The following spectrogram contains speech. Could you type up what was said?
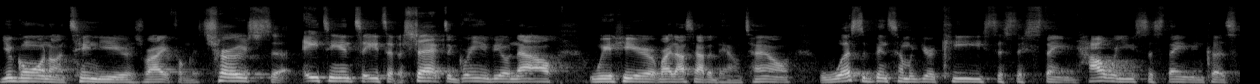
You're going on 10 years, right? From the church to AT&T to the shack to Greenville. Now we're here right outside of downtown. What's been some of your keys to sustaining? How are you sustaining? Because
